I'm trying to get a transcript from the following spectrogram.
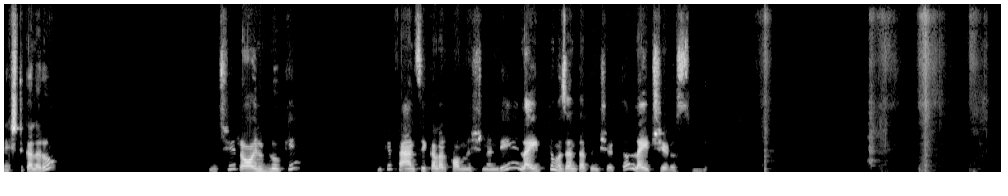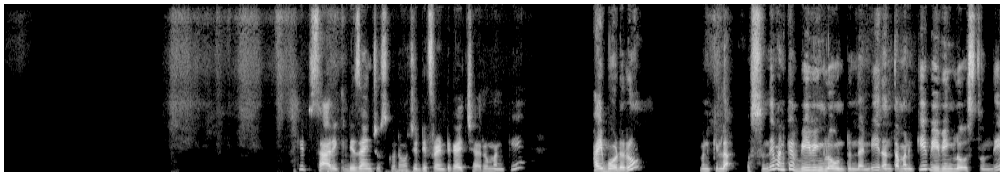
Next colour. నుంచి రాయల్ బ్లూకి ఫ్యాన్సీ కలర్ కాంబినేషన్ అండి. లైట్ మజంతా పింక్ షేడ్తో లైట్ షేడ్ వస్తుంది. శారీకి డిజైన్ చూసుకుంటే కొంచెం డిఫరెంట్గా ఇచ్చారు మనకి. హై బోర్డరు మనకి ఇలా వస్తుంది. మనకి వీవింగ్లో ఉంటుందండి. ఇదంతా మనకి వీవింగ్లో వస్తుంది.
